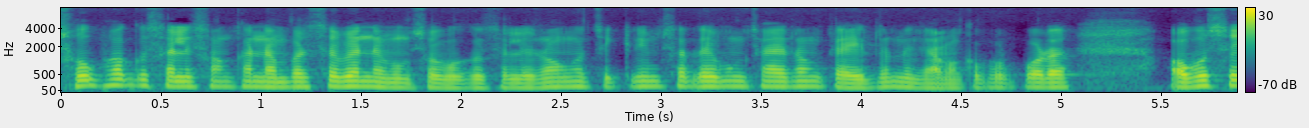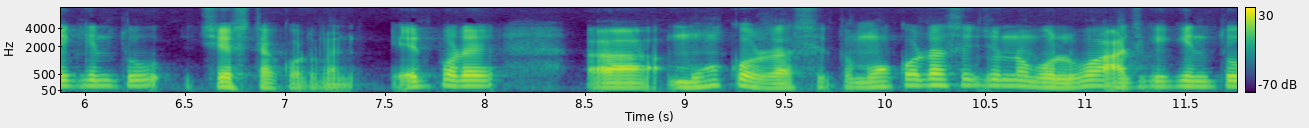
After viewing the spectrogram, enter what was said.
সৌভাগ্যশালী সংখ্যা নাম্বার সেভেন এবং সৌভাগ্যশালী রং হচ্ছে ক্রিম সাদা এবং ছাই রং, তাই এই ধরনের জামাকাপড় পরার অবশ্যই কিন্তু চেষ্টা করবেন। এরপরে মকর রাশি। তো মকর রাশির জন্য বলব, আজকে কিন্তু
